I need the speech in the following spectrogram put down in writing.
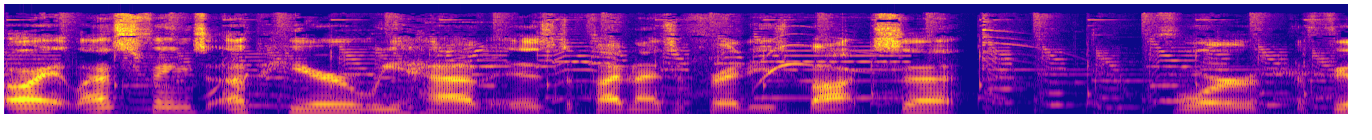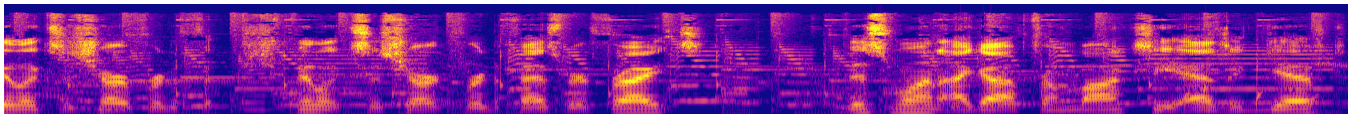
Alright, last things up here we have is the Five Nights at Freddy's box set for the Felix the Shark for the Felix the Shark for the Fazbear Frights. This one I got from Moxie as a gift.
